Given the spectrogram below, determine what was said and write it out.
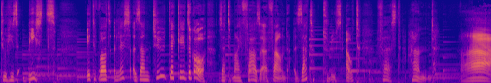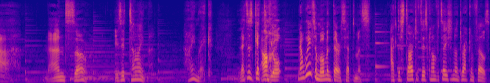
to his beasts. It was less than two decades ago that my father found that truth out first hand. Ah, and so, is it time? Heinrich, let us get to Oh, your. Now, wait a moment there, Septimus. At the start of this conversation on Drachenfels,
